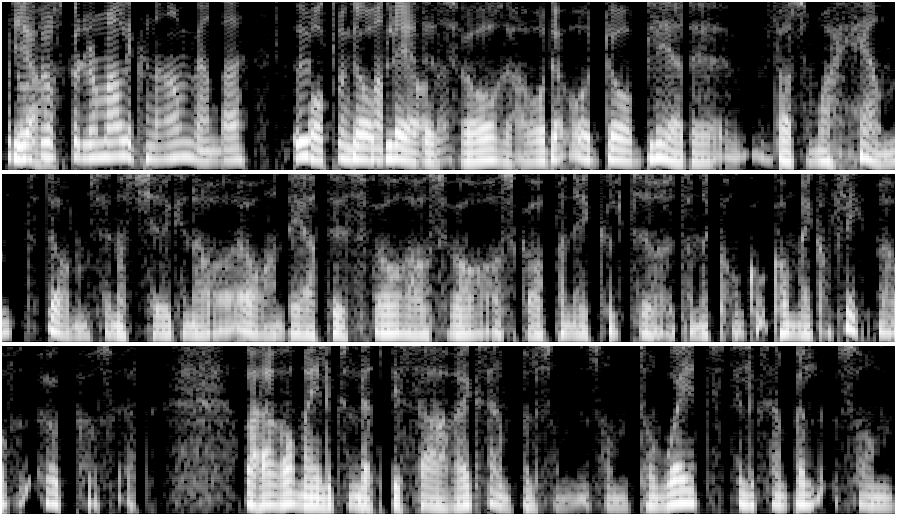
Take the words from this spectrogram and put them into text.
För då, ja. då, skulle de aldrig kunna använda Och då blir det svårare och då, och då blir det vad som har hänt då de senaste 20 åren det är att det är svårare och svårare att skapa ny kultur utan att komma i konflikt med upphovsrätt. Och här har man ju liksom lätt bisarra exempel som, som Tom Waits till exempel som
